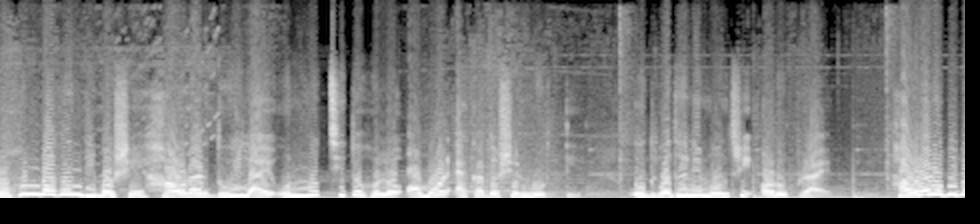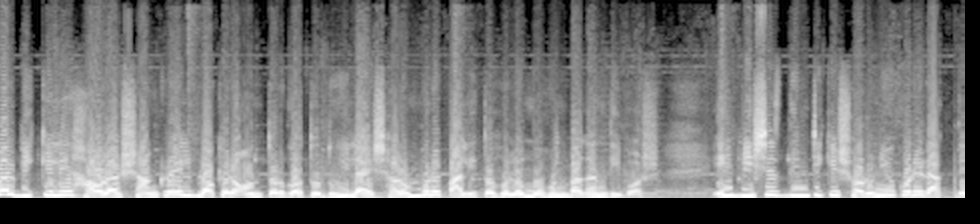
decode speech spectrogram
মোহনবাগান দিবসে হাওড়ার দুইলায় উন্মোচিত হল অমর একাদশের মূর্তি, উদ্বোধনে মন্ত্রী অরূপ রায়। হাওড়া রবিবার বিকেলে হাওড়ার সাংক্রাইল ব্লকের অন্তর্গত দুইলায় সাড়ম্বরে পালিত হল মোহনবাগান দিবস। এই বিশেষ দিনটিকে স্মরণীয় করে রাখতে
